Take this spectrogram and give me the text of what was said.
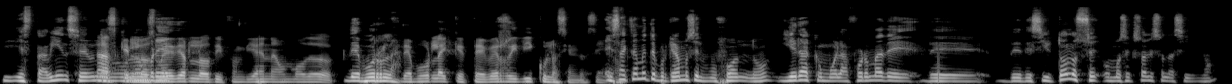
y está bien ser una- Nada más que un los medios lo difundían a un modo de burla. de burla y que te ves ridículo haciendo así. ¿no? Exactamente, porque éramos el bufón, ¿no? Y era como la forma de, de, de decir, todos los se- homosexuales son así, ¿no?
